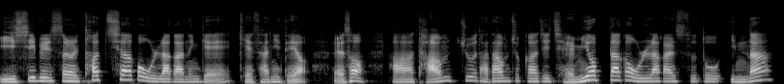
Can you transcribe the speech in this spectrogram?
21선을 터치하고 올라가는 게 계산이 돼요. 그래서 아, 다음 주, 다다음 주까지 재미없다가 올라갈 수도 있나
